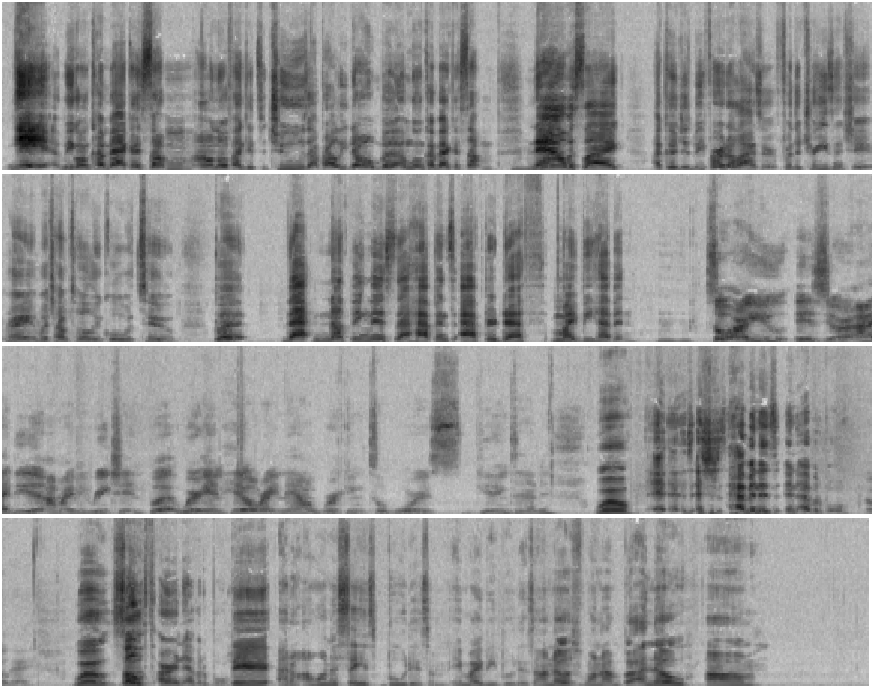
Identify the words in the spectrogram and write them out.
yeah, we gonna come back as something. I don't know if I get to choose. I probably don't, but I'm gonna come back as something. Mhm. Now it's like I could just be fertilizer for the trees and shit, right? Mhm. Which I'm totally cool with too. But that nothingness that happens after death might be heaven. hmm So are you? Is your idea? I might be reaching, but we're in hell right now, working towards getting to heaven. Well, It's just heaven is inevitable. Okay. Well, so Both are inevitable. there I don't I want to say it's Buddhism. It might be Buddhism. I know it's one of them, but I know um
